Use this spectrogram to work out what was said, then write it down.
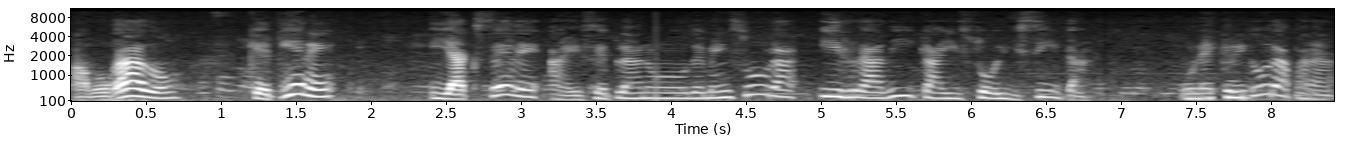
abogado, que tiene y accede a ese plano de mensura y radica y solicita una escritura para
